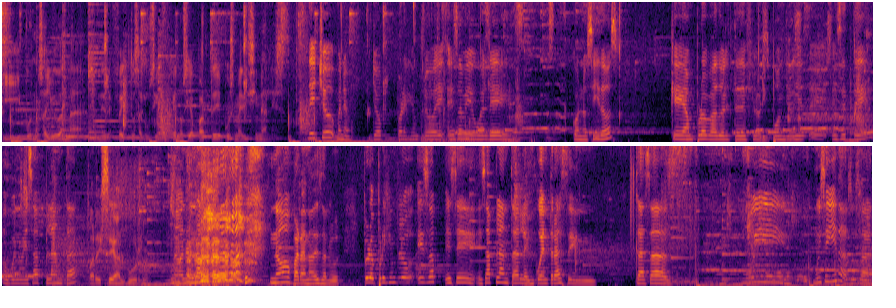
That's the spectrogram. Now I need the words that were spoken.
y pues nos ayudan a tener efectos alucinógenos y aparte pues medicinales. De hecho, bueno, yo, por ejemplo, he, he sabido igual de conocidos que han probado el té de floripondio y ese, ese té, o bueno, esa planta, Parece albur, ¿no? no, no, no, no, para nada de salud. Pero, por ejemplo, esa, ese, esa planta la encuentras en casas muy, muy seguidas, o sea,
